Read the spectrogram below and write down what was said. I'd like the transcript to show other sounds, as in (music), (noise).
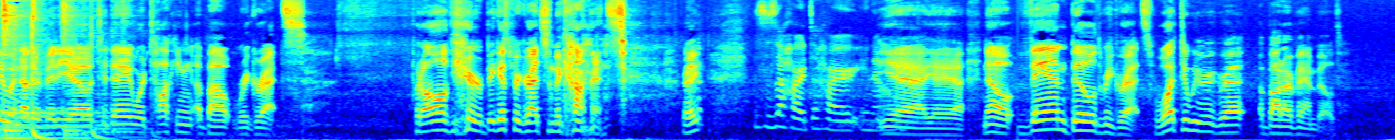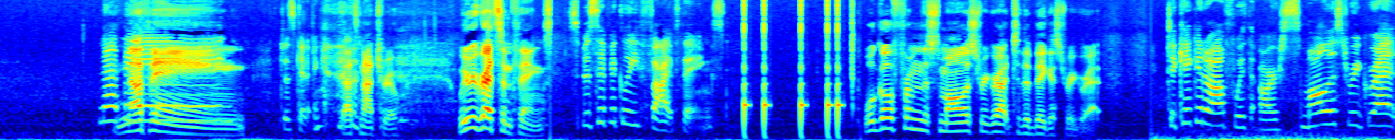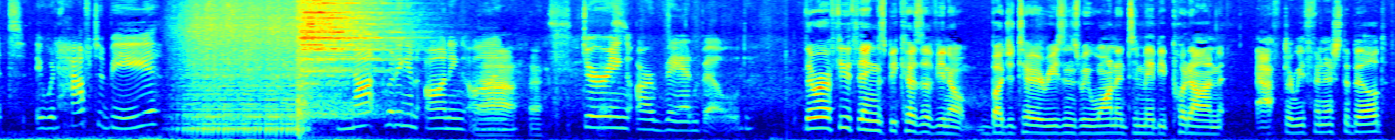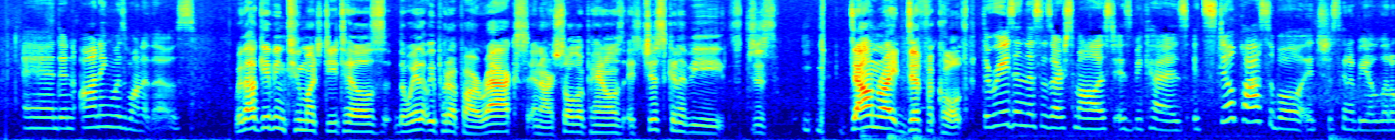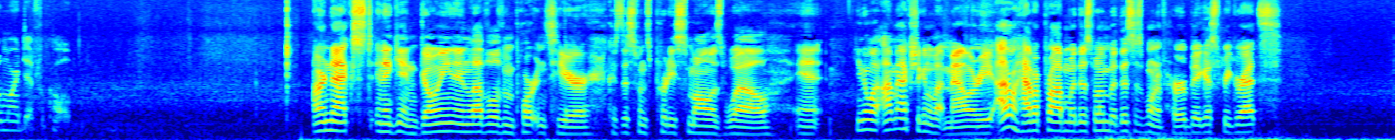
to another video. Today we're talking about regrets. Put all of your (laughs) biggest regrets in the comments, (laughs) right? This is a heart to heart, you know. Yeah, yeah, yeah. Now, van build regrets. What do we regret about our van build? Nothing. Nothing. Just kidding. (laughs) That's not true. We regret some things. Specifically, five things. We'll go from the smallest regret to the biggest regret. To kick it off with our smallest regret, it would have to be not putting an awning on Ah, that's during our van build. there were a few things because of you know budgetary reasons we wanted to maybe put on after we finished the build And an awning was one of those. without giving too much details the way that we put up our racks and our solar panels it's just going to be just downright difficult. The reason this is our smallest is because it's still possible, it's just going to be a little more difficult. our next and again going in level of importance here because this one's pretty small as well and you know what i'm actually going to let mallory i don't have a problem with this one but this is one of her biggest regrets.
